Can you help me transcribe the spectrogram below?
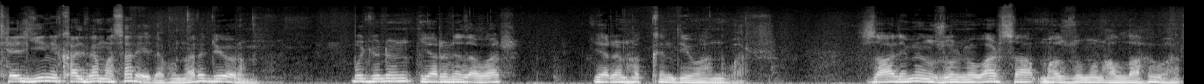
Telyini kalbe masar eyle bunları diyorum. Bugünün yarını da var. Yarın hakkın divanı var. Zalimin zulmü varsa mazlumun Allah'ı var.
